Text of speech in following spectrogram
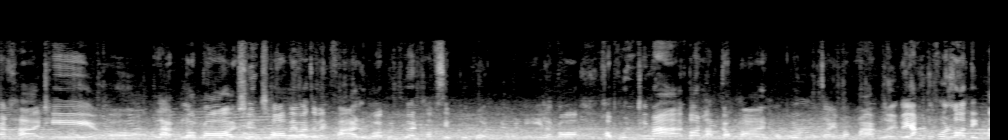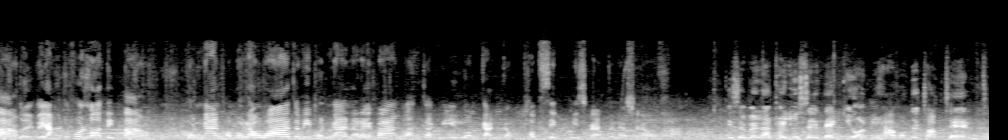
นะคะที่เอ่อรักแล้วก็ชื่นชอบไม่ว่าจะเป็นฟ้าหรือว่าเพื่อนๆท็อปสิทุกคนในวันนี้ แล้วก็ขอบคุณที่มาต้อนรับกลับบ้านอบอุ่นหัวใจมากๆ เลย ก็อยากให้ทุกคนรอติดตามเลย ก็อยากให้ทุกคนรอติดตามผลงานของพวกเราว่าจะมีผลงานอะไรบ้างหลังจากนี้ร่วมกันกับท็อป10 Miss Grand International ค่ะ Isabella can you say thank you on behalf of the top 10 to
